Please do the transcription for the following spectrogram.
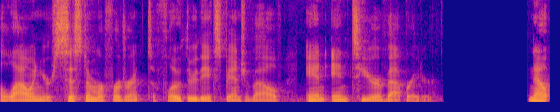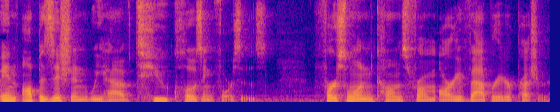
allowing your system refrigerant to flow through the expansion valve and into your evaporator. Now, in opposition, we have two closing forces. First one comes from our evaporator pressure.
